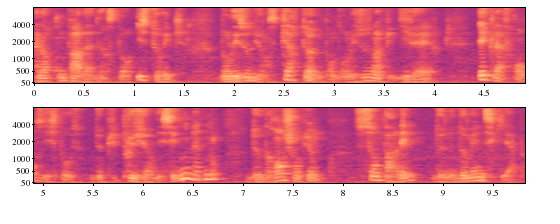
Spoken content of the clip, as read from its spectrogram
alors qu'on parle là d'un sport historique dont les audiences cartonnent pendant les Jeux Olympiques d'hiver et que la France dispose depuis plusieurs décennies maintenant de grands champions, sans parler de nos domaines skiables?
